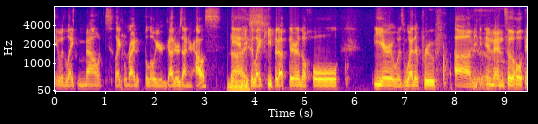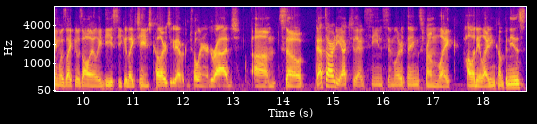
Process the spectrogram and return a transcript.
it would like mount like right below your gutters on your house, and you could like keep it up there the whole year. It was weatherproof, um, could, and then so the whole thing was like it was all LED, so you could like change colors. You could have a controller in your garage. Um, so that's already actually I've seen similar things from like holiday lighting companies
